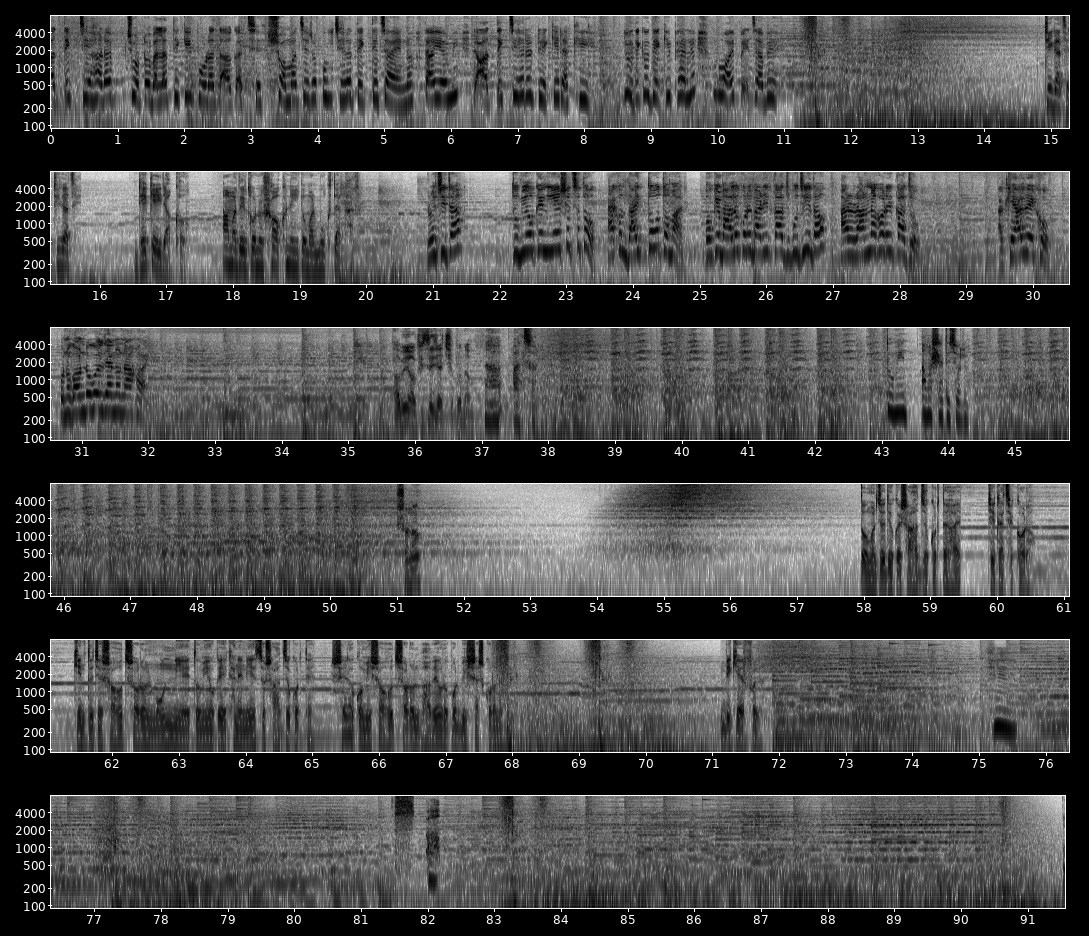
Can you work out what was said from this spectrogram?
আর্ধেক চেহারায় ছোটবেলা থেকেই পোড়া দাগ আছে। সমাজ এরকম চেহারা দেখতে চায় না তাই আমি আর্ধেক চেহারা ঢেকে রাখি। যদি কেউ দেখে ফেলে ভয় পেয়ে যাবে। ঠিক আছে ঠিক আছে। ঢেকেই রাখো। আমাদের কোনো শখ নেই তোমার মুখ দেখার। রুচিতা তুমি ওকে নিয়ে এসেছ তো? এখন দায়িত্বও তোমার। ওকে ভালো করে বাড়ির কাজ বুঝিয়ে দাও আর রান্নাঘরের কাজও। আর খেয়াল রেখো কোনো গন্ডগোল যেন না হয়। আমি অফিসে যাচ্ছি পুনম। আচ্ছা। তুমি আমার সাথে চলো। শোনো। তোমার যদি ওকে সাহায্য করতে হয়, ঠিক আছে, করো। কিন্তু যে সহজ সরল মন নিয়ে তুমি ওকে এখানে নিয়ে সাহায্য করতে, সেরকমই সহজ সরলভাবে ওর ওপর বিশ্বাস করো না বি কেয়ারফুল হুম।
